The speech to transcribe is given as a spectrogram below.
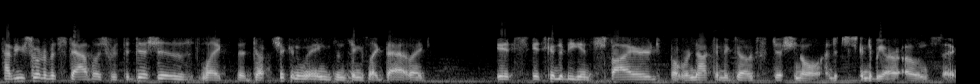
have you sort of established with the dishes like the duck chicken wings and things like that, like it's it's going to be inspired, but we're not going to go traditional, and it's just going to be our own thing.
